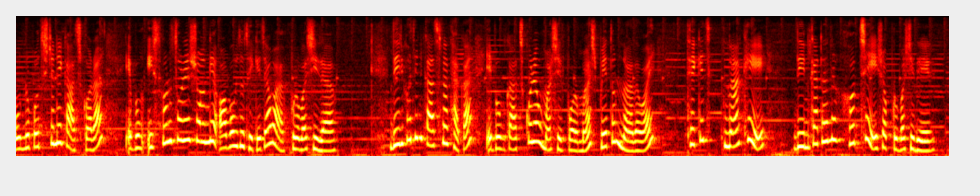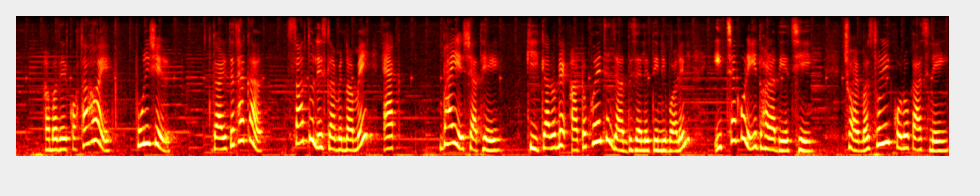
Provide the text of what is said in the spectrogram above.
অন্য প্রতিষ্ঠানে কাজ করা এবং স্পন্সরের সঙ্গে অবৈধ থেকে যাওয়া প্রবাসীরা। দীর্ঘদিন কাজ না থাকা এবং কাজ করেও মাসের পর মাস বেতন না দেওয়ায় থেকে না খেয়ে দিন কাটানো হচ্ছে এসব প্রবাসীদের। আমাদের কথা হয় পুলিশের গাড়িতে থাকা সাদুল ইসলামের নামে এক ভাইয়ের সাথে। কী কারণে আটক হয়েছে জানতে চাইলে তিনি বলেন, ইচ্ছা করেই ধরা দিয়েছি। ছয় মাস ধরেই কোনো কাজ নেই।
